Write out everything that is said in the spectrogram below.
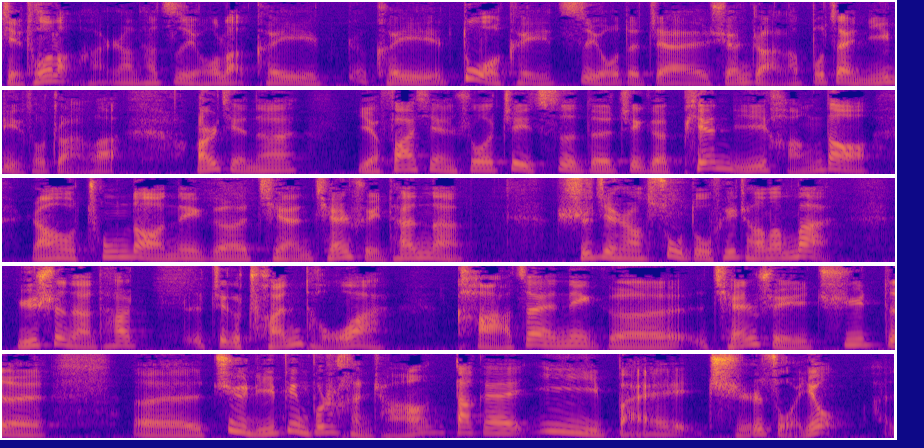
解脱了啊，让它自由了，可以可以舵可以自由的在旋转了，不在泥里头转了。而且呢，也发现说这次的这个偏离航道，然后冲到那个浅浅水滩呢，实际上速度非常的慢。于是呢，它这个船头啊卡在那个浅水区的呃距离并不是很长，大概一百尺左右啊，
